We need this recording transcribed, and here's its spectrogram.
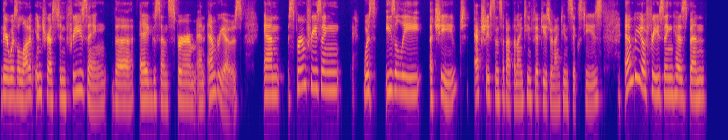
there was a lot of interest in freezing the eggs and sperm and embryos. And sperm freezing was easily achieved actually since about the 1950s or 1960s. Embryo freezing has been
